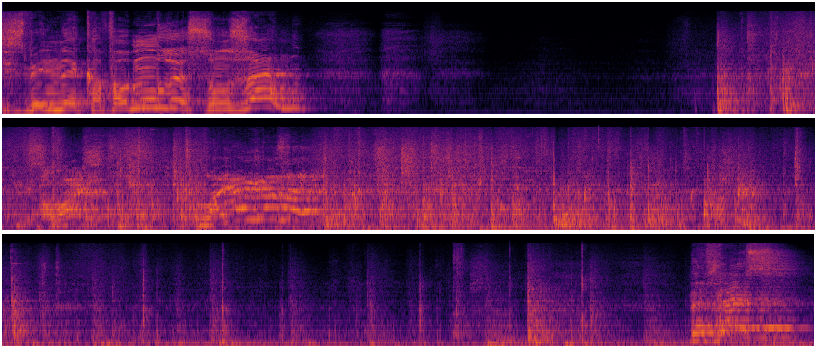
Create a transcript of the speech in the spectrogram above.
Siz benimle kafa mı buluyorsunuz lan? Savaş! Maya gazı! Nefes!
